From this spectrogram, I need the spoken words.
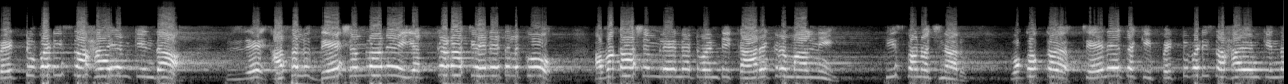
పెట్టుబడి సహాయం కింద అసలు దేశంలోనే ఎక్కడా చేనేతలకు అవకాశం లేనటువంటి కార్యక్రమాల్ని తీసుకొని వచ్చినారు. ఒక్కొక్క చేనేతకి పెట్టుబడి సహాయం కింద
